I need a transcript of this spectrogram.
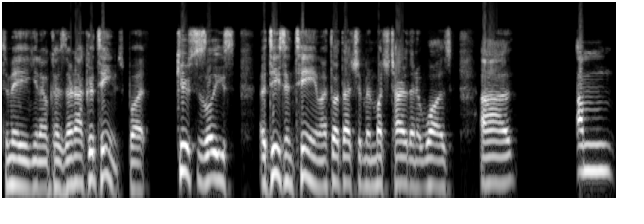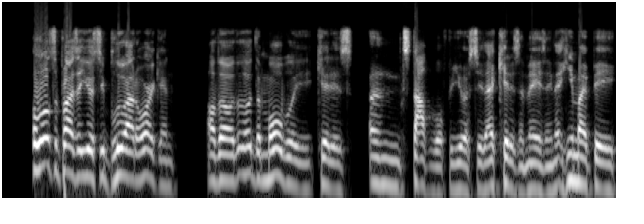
to me, you know, because they're not good teams. But Cuse is at least a decent team. I thought that should have been much tighter than it was. Uh, I'm a little surprised that USC blew out Oregon, although the, the Mobley kid is unstoppable for USC. That kid is amazing. That he might be, you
